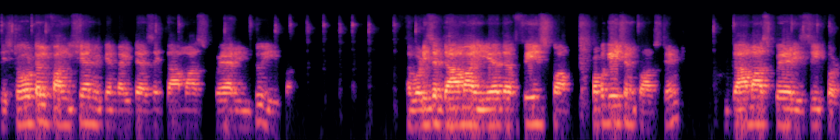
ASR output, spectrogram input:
this total function we can write as a gamma square into e bar. And what is a gamma here? The phase propagation constant. Gamma square is equal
